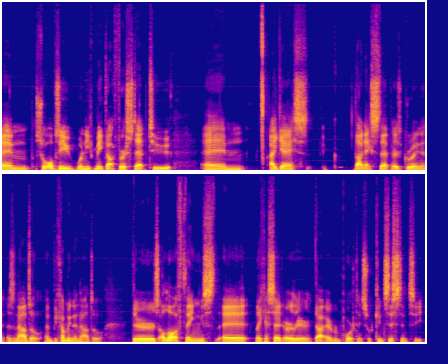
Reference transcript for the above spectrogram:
um, so obviously when you make that first step to, um, I guess that next step is growing as an adult and becoming an adult. There's a lot of things, uh, like I said earlier, that are important. So consistency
